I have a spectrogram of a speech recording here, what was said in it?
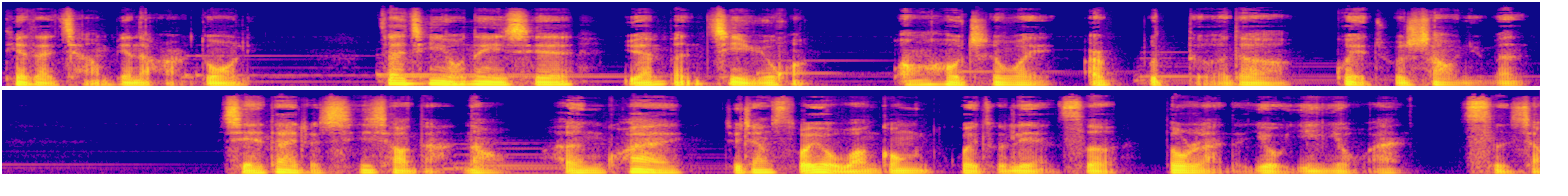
贴在墙边的耳朵里。再经由那些原本觊觎皇王后之位而不得的贵族少女们，携带着嬉笑打闹，很快就将所有王公贵族的脸色都染得又阴又暗，似笑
